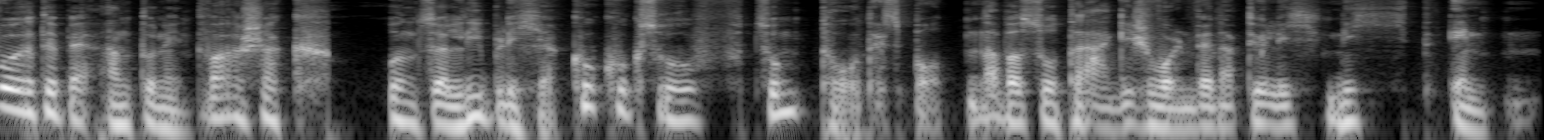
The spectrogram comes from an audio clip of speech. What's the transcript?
Wurde bei Antonin Dvorak unser lieblicher Kuckucksruf zum Todesboten. Aber so tragisch wollen wir natürlich nicht enden.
